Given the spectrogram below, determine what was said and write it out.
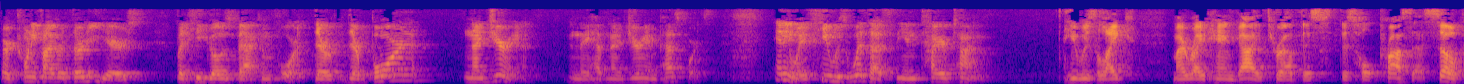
or 25 or 30 years but he goes back and forth. They're, they're born Nigerian, and they have Nigerian passports. Anyways, he was with us the entire time. He was like my right hand guy throughout this, this whole process. So,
